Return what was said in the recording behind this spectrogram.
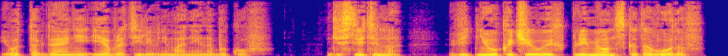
и вот тогда они и обратили внимание на быков. Действительно, ведь не у кочевых племен скотоводов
